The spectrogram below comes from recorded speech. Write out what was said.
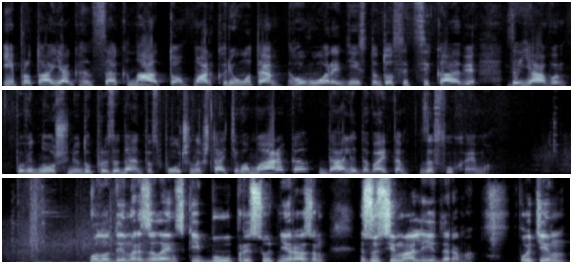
і про те, як генсек НАТО Марк Рюте говорить дійсно досить цікаві заяви по відношенню до президента Сполучених Штатів Америки. Далі давайте заслухаємо. Володимир Зеленський був присутній разом з усіма лідерами. Потім,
